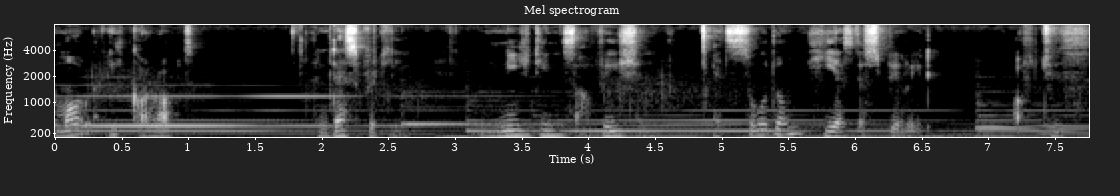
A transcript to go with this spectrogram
morally corrupt and desperately needing salvation. It seldom hears the spirit of truth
